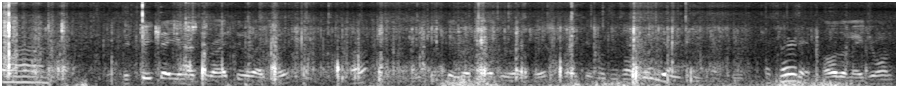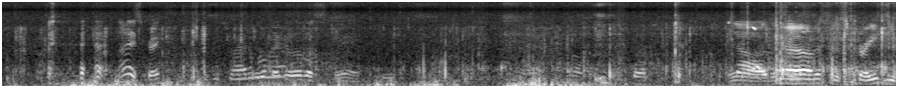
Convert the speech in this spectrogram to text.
The creek that you had to ride through like this? Huh? The creek that you had to ride through like this? Like this? I've heard it. All the major ones? nice, Craig. It's like a little stream. No, this is No, this is crazy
